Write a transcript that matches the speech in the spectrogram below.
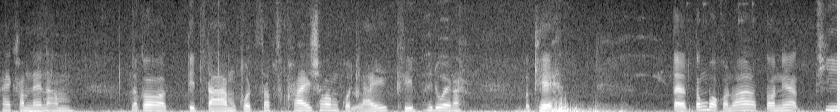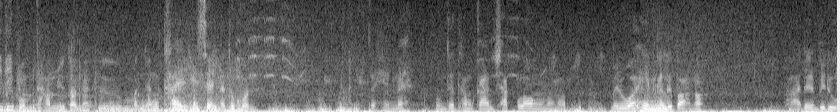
ให้คำแนะนำ แล้วก็ติดตามกด subscribe ช่องกดไลค์คลิปให้ด้วยนะ โอเค แต่ต้องบอกก่อนว่าตอนนี้ที่ที่ผมทำอยู่ตอนนี้คือมันยังไถไม่เสร็จนะทุกคน จะเห็นไหมผมจะทำการชักล่องนะครับ ไม่รู้ว่าเห็นกันหรือเปล่าเนาะพาเดินไปดู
